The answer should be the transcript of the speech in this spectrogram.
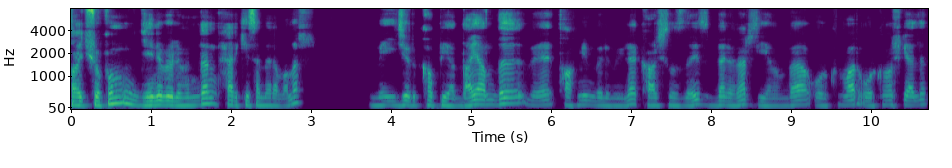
Sideshop'un yeni bölümünden herkese merhabalar. Major kapıya dayandı ve tahmin bölümüyle karşınızdayız. Ben Öner, yanımda Orkun var. Orkun hoş geldin.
